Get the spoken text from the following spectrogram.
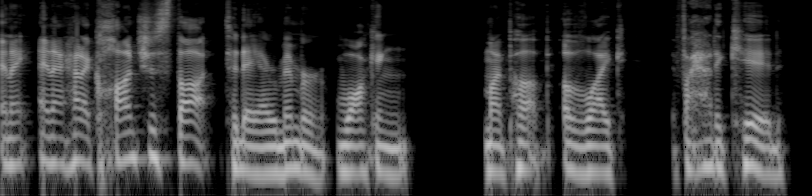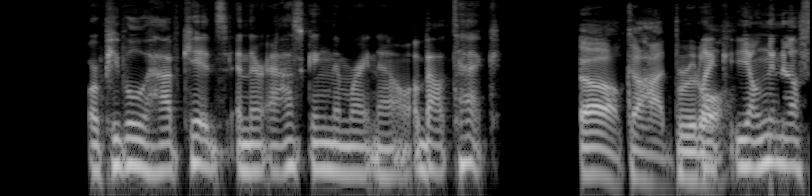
and I and I had a conscious thought today. I remember walking my pup of like, if I had a kid, or people who have kids and they're asking them right now about tech, oh god brutal. Like young enough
